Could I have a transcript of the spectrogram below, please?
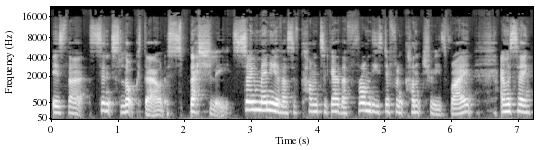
is that since lockdown, especially, so many of us have come together from these different countries, right? And we're saying,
